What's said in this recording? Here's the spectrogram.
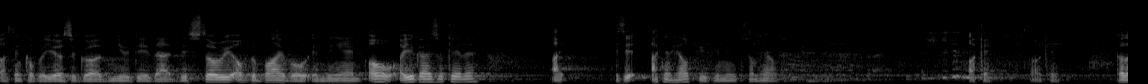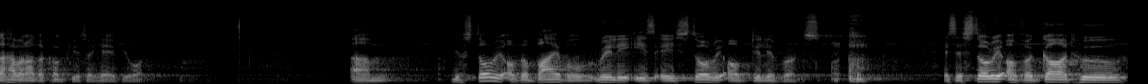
I think a couple of years ago at New Day that the story of the Bible in the end. Oh, are you guys okay there? I, is it? I can help you if you need some help. Okay, okay. Because I have another computer here if you want. Um, the story of the Bible really is a story of deliverance. it's a story of a God who,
